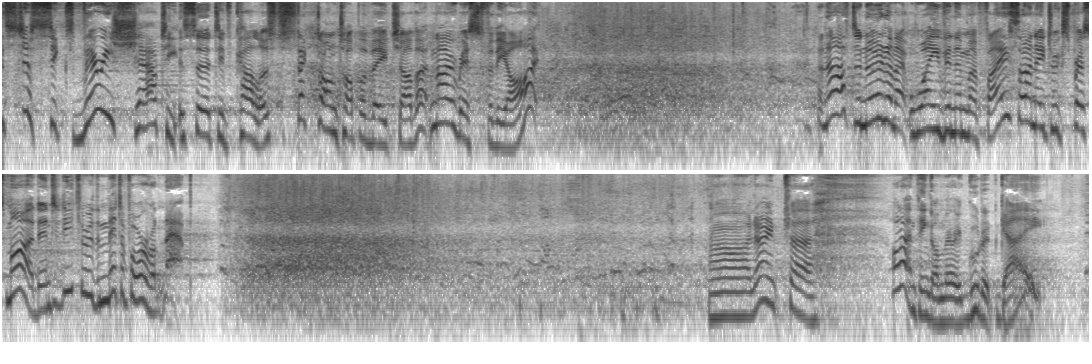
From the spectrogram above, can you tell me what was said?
It's just six very shouty, assertive colours stacked on top of each other, no rest for the eye. An afternoon of that waving in my face, I need to express my identity through the metaphor of a nap. oh, I don't. Uh, I don't think I'm very good at gay.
